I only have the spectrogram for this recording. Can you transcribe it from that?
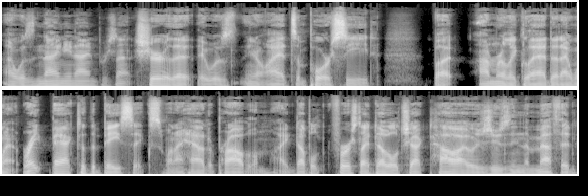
I was 99% sure that it was, you know, I had some poor seed, but I'm really glad that I went right back to the basics when I had a problem. I doubled first I double checked how I was using the method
